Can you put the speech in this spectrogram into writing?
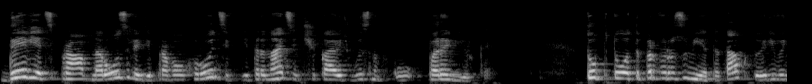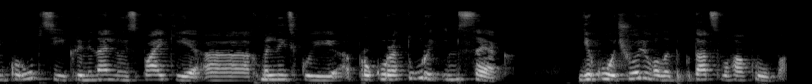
Дев'ять справ на розгляді правоохоронців і 13 чекають висновку перевірки. Тобто, тепер ви розумієте, так, той рівень корупції, кримінальної спайки е, Хмельницької прокуратури і МСЕК, яку очолювала депутат Слуга Крупа.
